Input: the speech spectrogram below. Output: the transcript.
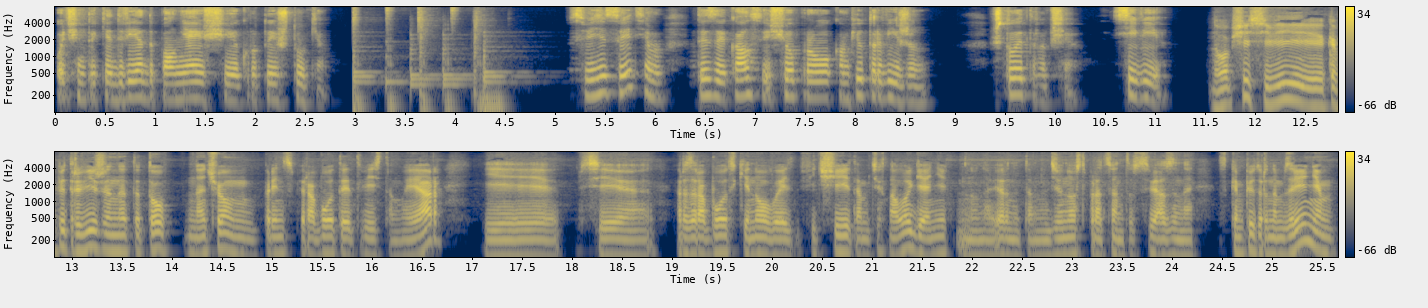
очень такие две дополняющие крутые штуки. В связи с этим ты заикался еще про компьютер vision. Что это вообще? CV. Ну, вообще CV Computer Vision — это то, на чем, в принципе, работает весь там AR, и все разработки, новые фичи, там, технологии, они, ну, наверное, там на 90% связаны с компьютерным зрением.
